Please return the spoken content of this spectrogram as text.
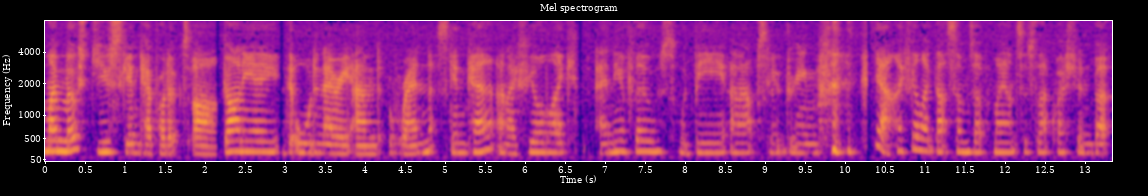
My most used skincare products are Garnier, The Ordinary and Ren skincare and I feel like any of those would be an absolute dream. yeah, I feel like that sums up my answers to that question but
